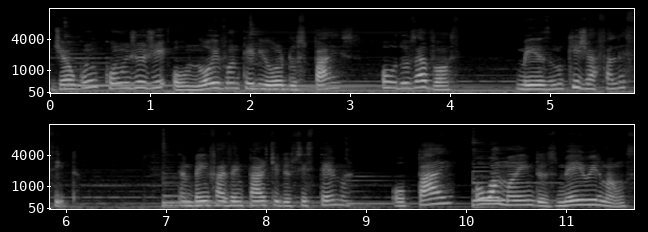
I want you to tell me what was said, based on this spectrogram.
de algum cônjuge ou noivo anterior dos pais ou dos avós, mesmo que já falecido. Também fazem parte do sistema o pai ou a mãe dos meio-irmãos.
